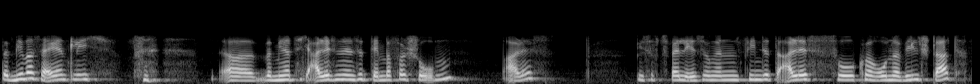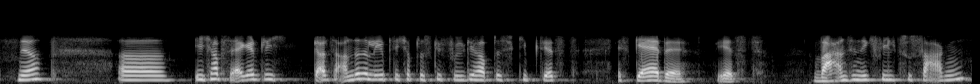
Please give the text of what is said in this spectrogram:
bei mir war es eigentlich, äh, bei mir hat sich alles in den September verschoben, alles. Bis auf zwei Lesungen findet alles so Corona will statt. Ja. Äh, ich habe es eigentlich ganz anders erlebt. Ich habe das Gefühl gehabt, es gibt jetzt, es gäbe jetzt wahnsinnig viel zu sagen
